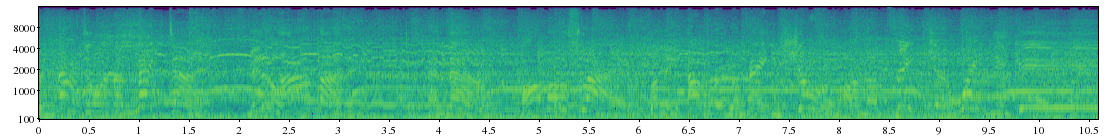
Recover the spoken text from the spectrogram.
you're not doing a nighttime Philharmonic. And now, almost live from the Outrigger Main showroom on the beach at Waikiki.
